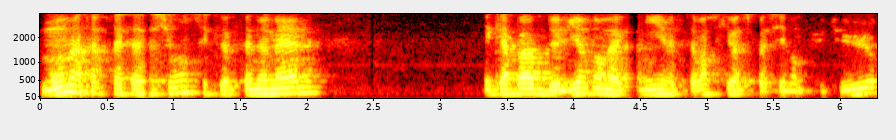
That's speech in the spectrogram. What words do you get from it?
mon interprétation, c'est que le phénomène est capable de lire dans l'avenir et de savoir ce qui va se passer dans le futur.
